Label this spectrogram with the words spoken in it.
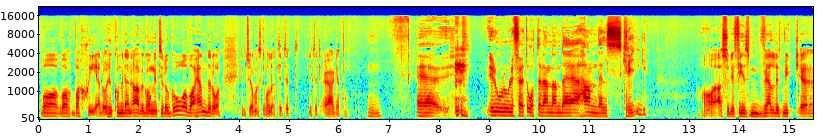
Vad, vad, vad sker då? Hur kommer den övergången till att gå? Vad händer då? Det tror jag man ska hålla ett litet, litet öga på. Mm. Eh, är du orolig för ett återvändande handelskrig? Ja, alltså det finns väldigt mycket eh,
